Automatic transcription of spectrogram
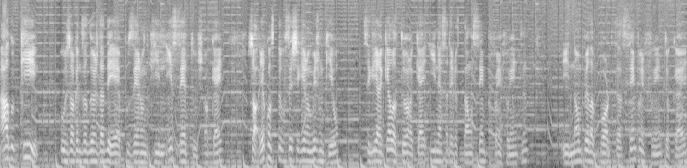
algo que os organizadores da DE puseram aqui insetos, ok? Pessoal, eu considero vocês seguiram mesmo que eu, seguir aquela torre, ok? E nessa direção sempre em frente e não pela porta, sempre em frente, ok?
